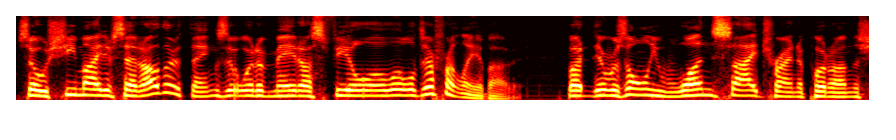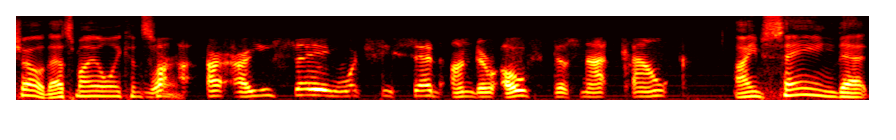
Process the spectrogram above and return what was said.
So she might have said other things that would have made us feel a little differently about it. But there was only one side trying to put on the show. That's my only concern. What, are, are you saying what she said under oath does not count? I'm saying that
